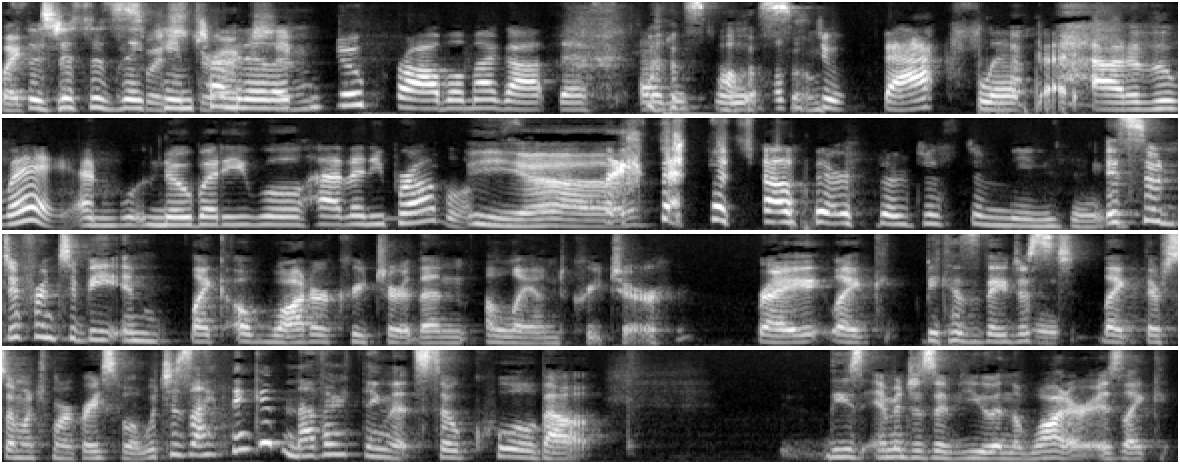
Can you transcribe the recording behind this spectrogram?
Like so just as they came toward me, they're like, no problem, I got this. I'll, just, do, awesome. I'll just do a backflip out of the way and nobody will have any problem. Yeah. Like, that's how they're, they're just amazing. It's so different to be in like a water creature than a land creature right? Like because they just like they're so much more graceful, which is I think another thing that's so cool about these images of you in the water is like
